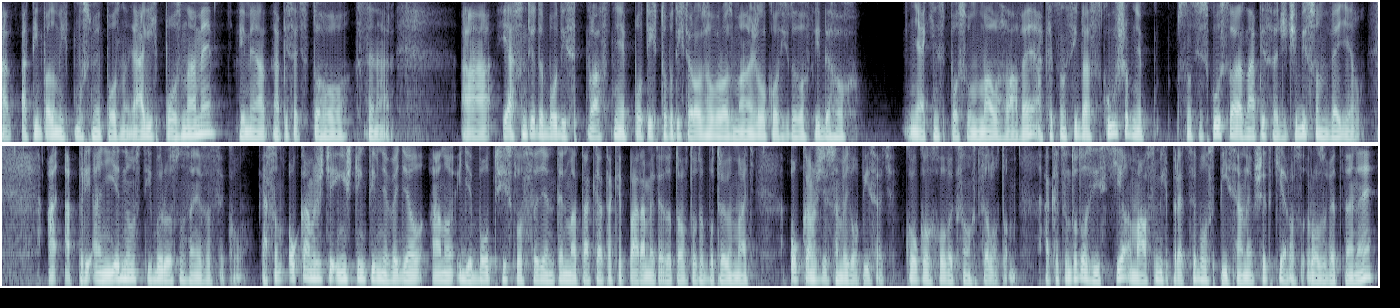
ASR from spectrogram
a, a tým pádom ich musíme poznať. A ak ich poznáme, vieme napísať z toho scenár. A ja som tieto body vlastne po týchto, po týchto rozhovoroch s manželkou o týchto dvoch príbehoch nejakým spôsobom mal v hlave a keď som si iba skúšobne, som si skúsil raz napísať, že či by som vedel a, a pri ani jednom z tých bodov som sa nezasekol. Ja som okamžite inštinktívne vedel, áno, ide bod číslo 7, ten má také také parametre, toto, toto potrebujem mať. Okamžite som vedel písať, koľkokoľvek som chcel o tom. A keď som toto zistil a mal som ich pred sebou spísané všetky roz, rozvetvené,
